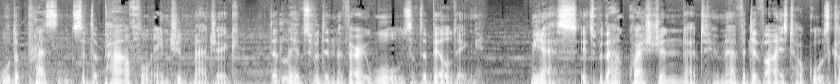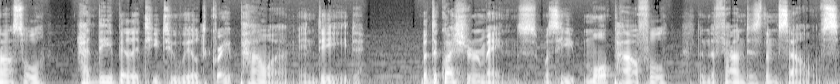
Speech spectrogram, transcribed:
or the presence of the powerful ancient magic that lives within the very walls of the building. Yes, it's without question that whomever devised Hogwarts Castle had the ability to wield great power indeed. But the question remains was he more powerful than the founders themselves?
